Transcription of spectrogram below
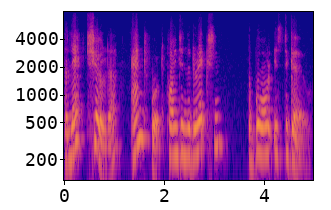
The left shoulder and foot point in the direction the ball is to go.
